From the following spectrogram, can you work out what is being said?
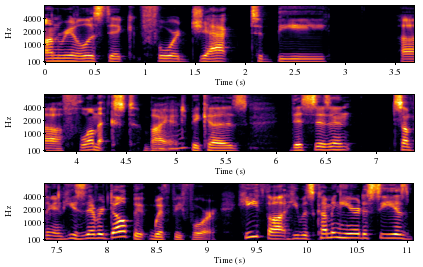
unrealistic for Jack to be uh, flummoxed by it because this isn't something that he's ever dealt with before. He thought he was coming here to see his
